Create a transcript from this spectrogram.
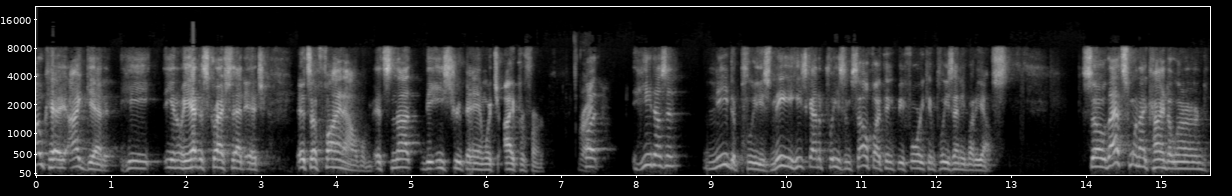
okay i get it. He you know he had to scratch that itch. It's a fine album. It's not the e street band which i prefer. Right. But he doesn't need to please me. He's got to please himself, I think, before he can please anybody else. So that's when I kind of learned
